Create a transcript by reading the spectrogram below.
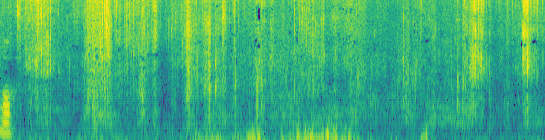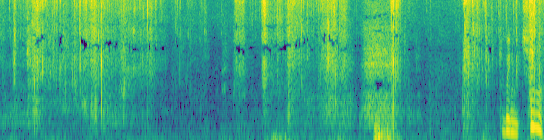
Ó. Que bonitinho.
